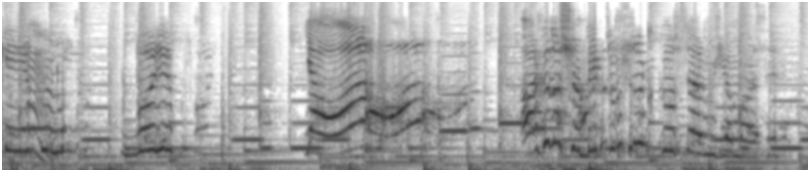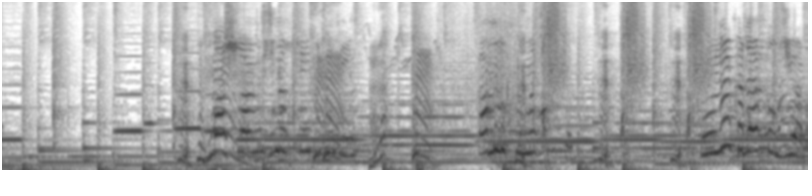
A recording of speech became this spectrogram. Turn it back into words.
kere yapıyorum. Böyle ya arkadaşlar bekliyorsunuz göstermeyeceğim maalesef. Başlangıç noktayı söyleyeyim. Ben bunu kırmak istiyorum. Sonuna kadar kılacağım.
